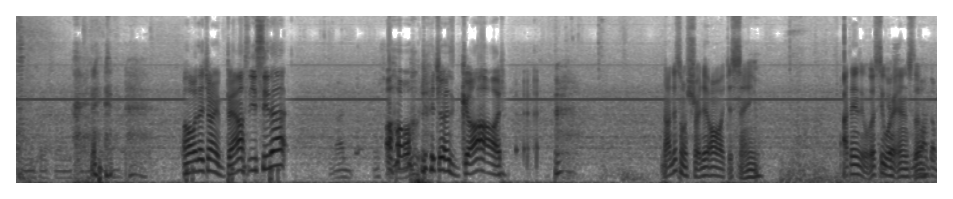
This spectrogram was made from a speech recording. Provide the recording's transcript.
Oh, they're trying to bounce. You see that? I- that shit Oh, they're just God. Nah, this one's straight. They're all like the same. I think. Let's see where it ends we though. To,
